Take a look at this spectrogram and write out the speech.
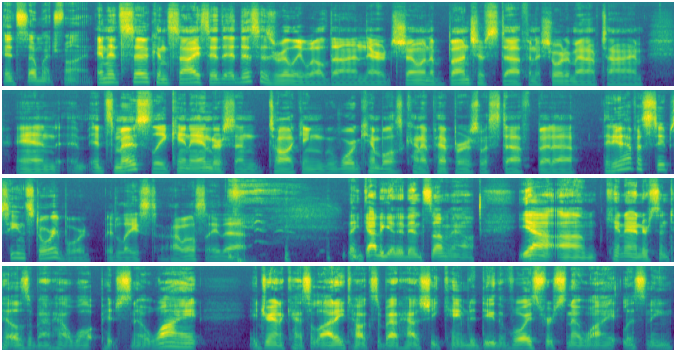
It's so much fun. And it's so concise. It, it- this is really well done. They're showing a bunch of stuff in a short amount of time. And it's mostly Ken Anderson talking. Ward Kimball's kind of peppers with stuff, but uh, they do have a soup scene storyboard, at least. I will say that. they got to get it in somehow. Yeah, um, Ken Anderson tells about how Walt pitched Snow White. Adriana Caselotti talks about how she came to do the voice for Snow White, listening.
